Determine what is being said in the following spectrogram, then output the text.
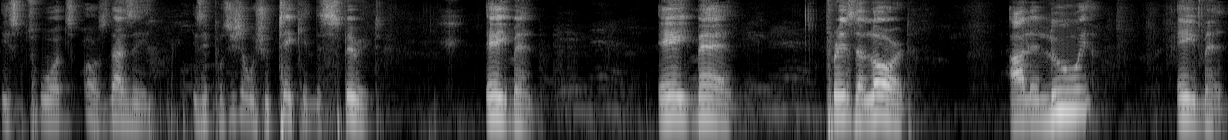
is towards us. That's a is a position we should take in the spirit. Amen. Amen. Amen. Praise the Lord. Hallelujah. Amen.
